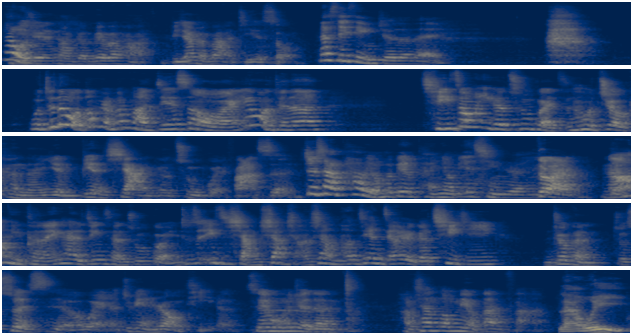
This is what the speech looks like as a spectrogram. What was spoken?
那我觉得哪个没有办法，比较没有办法接受？那 Sissi 你觉得嘞？我觉得我都没有办法接受哎，因为我觉得其中一个出轨之后，就可能演变下一个出轨发生。就像炮友会变朋友，变情人一样。对，然后你可能一开始精神出轨，你就是一直想象想象，然后今天只要有一个契机，你就可能就顺势而为了，就变成肉体了。所以我会觉得好像都没有办法。来，我以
